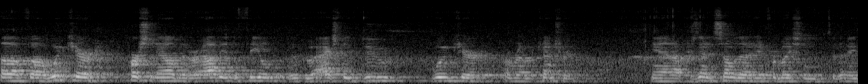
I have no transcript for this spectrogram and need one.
of uh, wound care personnel that are out in the field who actually do wound care around the country. And I presented some of that information today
